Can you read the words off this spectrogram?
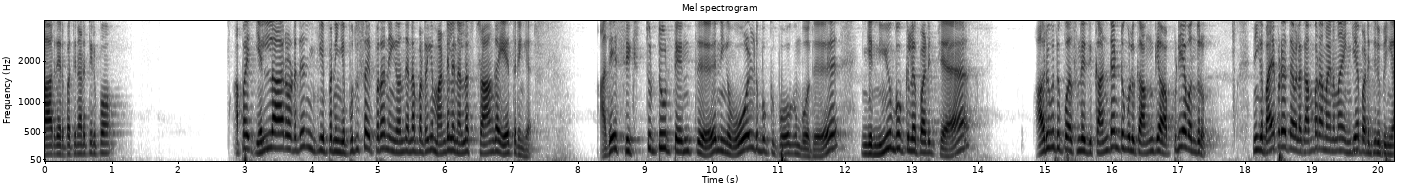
பாரதியார் பற்றி நடத்தியிருப்போம். அப்போ எல்லாரோடது இங்கே இப்போ நீங்கள் புதுசாக இப்போ தான் நீங்கள் வந்து என்ன பண்ணுறீங்க மண்டையில் நல்லா ஸ்ட்ராங்காக ஏற்றுறீங்க அதே சிக்ஸ்த்து டு டென்த்து நீங்கள் ஓல்டு புக்கு போகும்போது இங்கே நியூ புக்கில் படித்த அறுபது பர்சன்டேஜ் கண்டென்ட் உங்களுக்கு அங்கே அப்படியே வந்துடும் நீங்கள் பயப்படவே தேவையில்ல. கம்பராமாயணமாக இங்கேயே படிச்சிருப்பீங்க.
